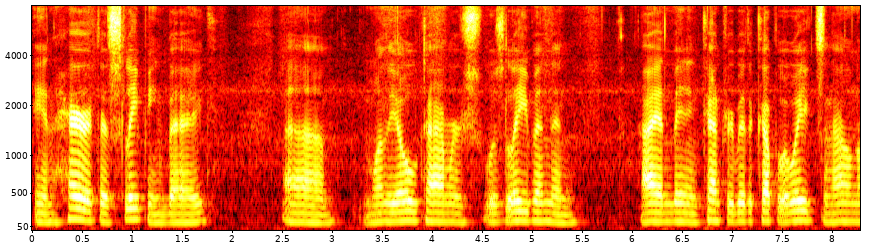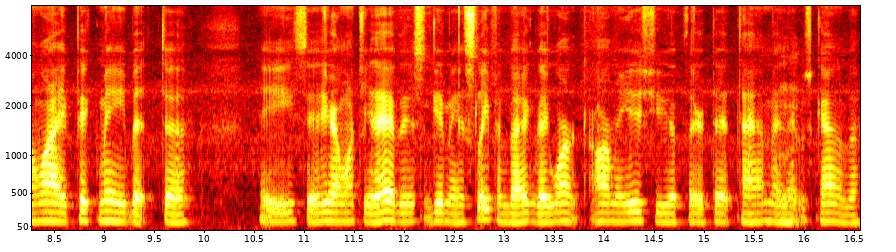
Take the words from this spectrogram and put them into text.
inherit a sleeping bag. Um, one of the old timers was leaving, and I hadn't been in country but a couple of weeks, and I don't know why he picked me, but uh, he said, "Here, I want you to have this," and give me a sleeping bag. They weren't army issue up there at that time, and it Mm. was kind of a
